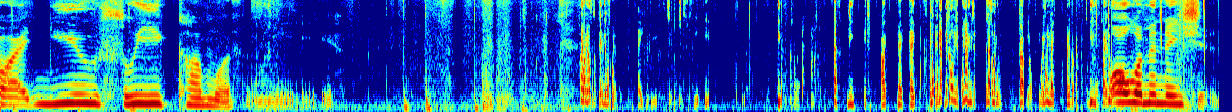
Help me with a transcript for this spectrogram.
Alright, you three come with me. Elimination.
